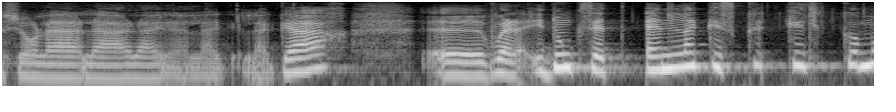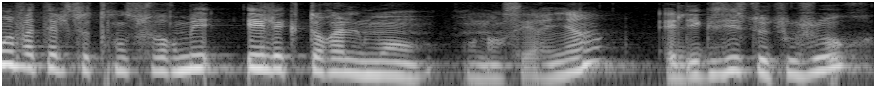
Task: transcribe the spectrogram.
sur la, la, la, gare. voilà. Et donc cette haine-là, comment va-t-elle se transformer électoralement? On n'en sait rien elle existe toujours.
